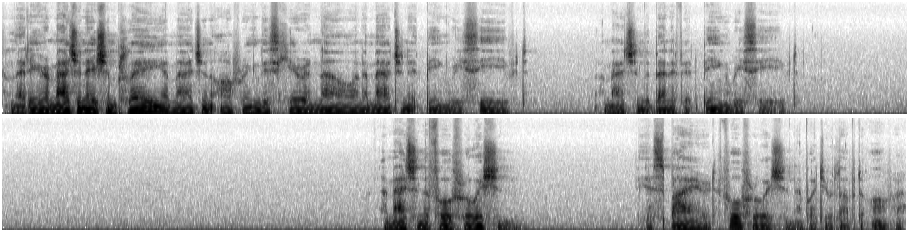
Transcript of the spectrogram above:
Letting your imagination play, imagine offering this here and now and imagine it being received. Imagine the benefit being received. Imagine the full fruition, the aspired full fruition of what you would love to offer.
